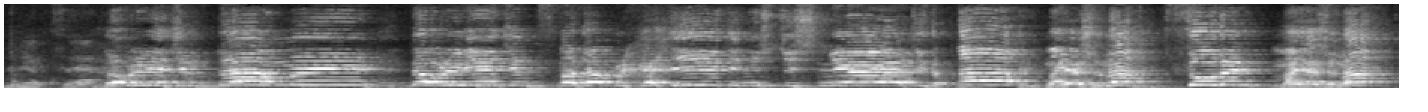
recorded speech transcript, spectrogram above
лекция. Добрый вечер, дамы! Добрый вечер, господа, проходите, не стесняйтесь. А, моя жена, сударь, моя жена,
